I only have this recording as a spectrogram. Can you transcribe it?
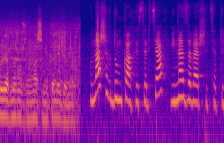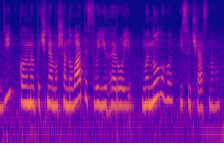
Были обнаружены нашими коллегами У наших думках і серцях війна завершиться тоді, коли ми почнемо шанувати своїх героїв минулого і сучасного. –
